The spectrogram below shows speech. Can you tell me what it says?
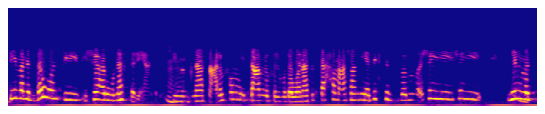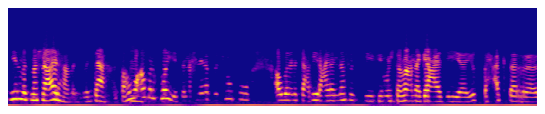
في من تدون في في شعر ونثر يعني في. من ناس نعرفهم يستعملوا في المدونات بتاعهم عشان هي تكتب شيء شيء يلمس يلمس مشاعرها من من داخل فهو. أمر كويس إن إحنا نبدأ نشوفه اولا التعبير عن النفس في في مجتمعنا قاعد يصبح أكثر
